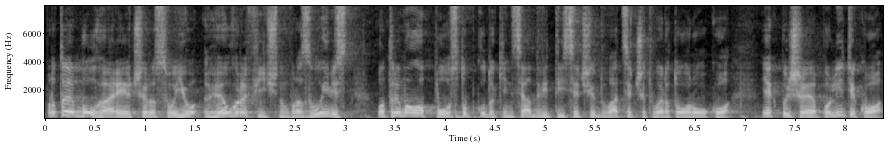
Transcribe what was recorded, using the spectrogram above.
Проте Болгарія через свою географічну вразливість отримала поступку до кінця 2024 року. Як пише Політіко,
